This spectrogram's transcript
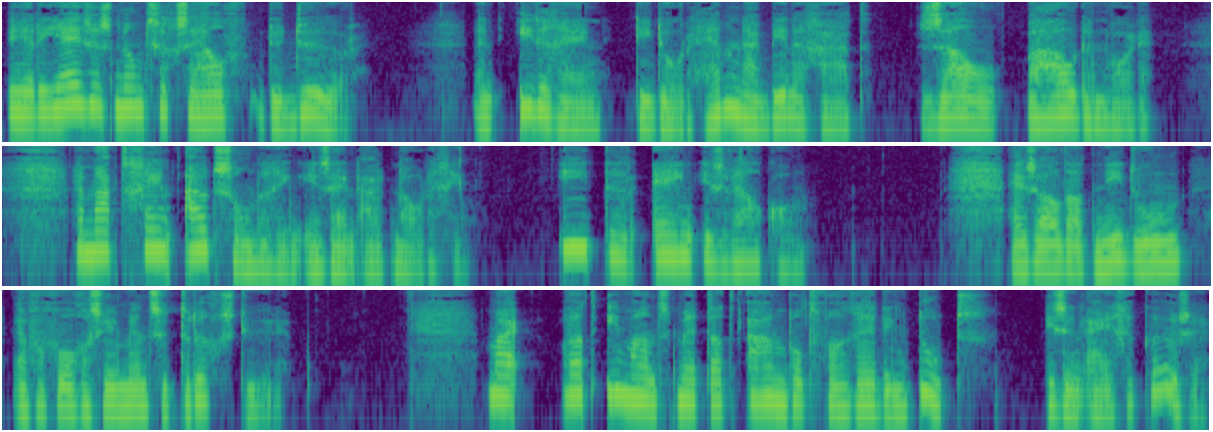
De Heer Jezus noemt zichzelf de deur. En iedereen die door hem naar binnen gaat, zal behouden worden. Hij maakt geen uitzondering in zijn uitnodiging. Iedereen is welkom. Hij zal dat niet doen en vervolgens weer mensen terugsturen. Maar wat iemand met dat aanbod van redding doet, is een eigen keuze.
